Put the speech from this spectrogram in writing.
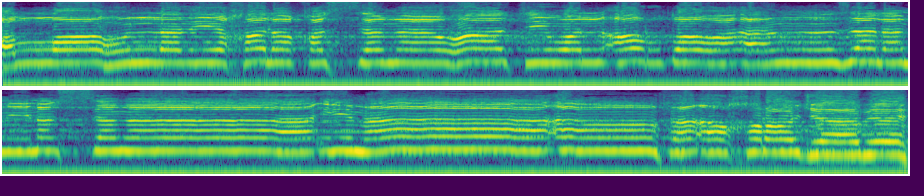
الله الذي خلق السماوات والأرض وأنزل من السماء ماء فأخرج به.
